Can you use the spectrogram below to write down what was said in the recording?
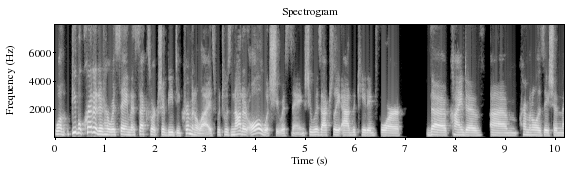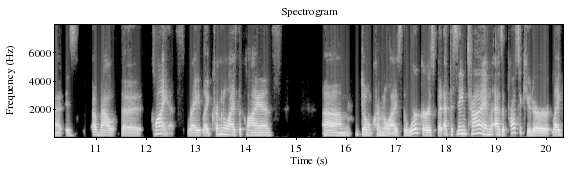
well, people credited her with saying that sex work should be decriminalized, which was not at all what she was saying. She was actually advocating for the kind of um, criminalization that is about the clients, right? Like criminalize the clients, um, don't criminalize the workers. But at the same time, as a prosecutor, like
